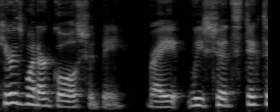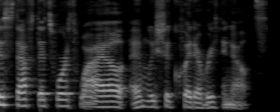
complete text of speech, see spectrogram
here's what our goal should be, right? We should stick to stuff that's worthwhile and we should quit everything else.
